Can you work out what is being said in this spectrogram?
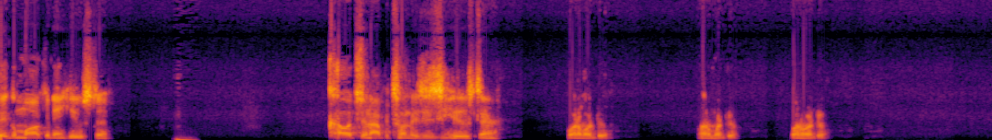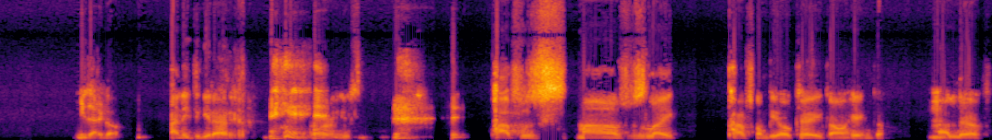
Bigger market in Houston. coaching opportunities in Houston. What am I gonna do? What am I gonna do? What am I gonna do? You gotta go. I need to get out of here. Pops was, mom's was like, Pops gonna be okay. Go ahead and go. Mm. I left.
